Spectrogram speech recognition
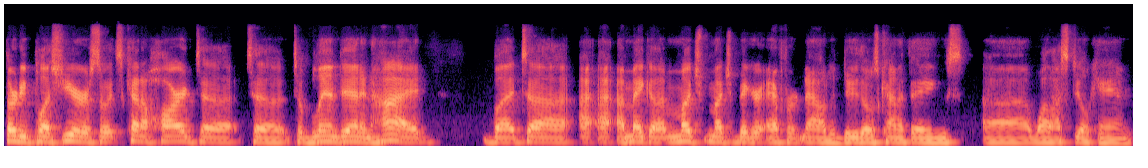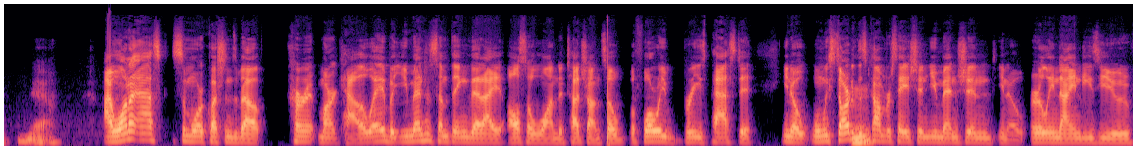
30 plus years so it's kind of hard to to to blend in and hide but uh, I, I, make a much much bigger effort now to do those kind of things uh, while I still can. Yeah. I want to ask some more questions about current Mark Calaway, but you mentioned something that I also wanted to touch on. So before we breeze past it, you know, when we started mm-hmm. this conversation, you mentioned, you know, early 90s you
